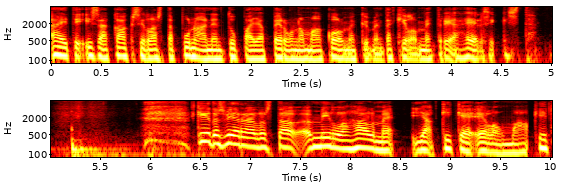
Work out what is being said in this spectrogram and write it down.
Äiti, isä, kaksilasta, punainen tupa ja perunamaa 30 kilometriä Helsingistä. Kiitos vierailusta Milla Halme ja Kike Elomaa. Kiitos.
